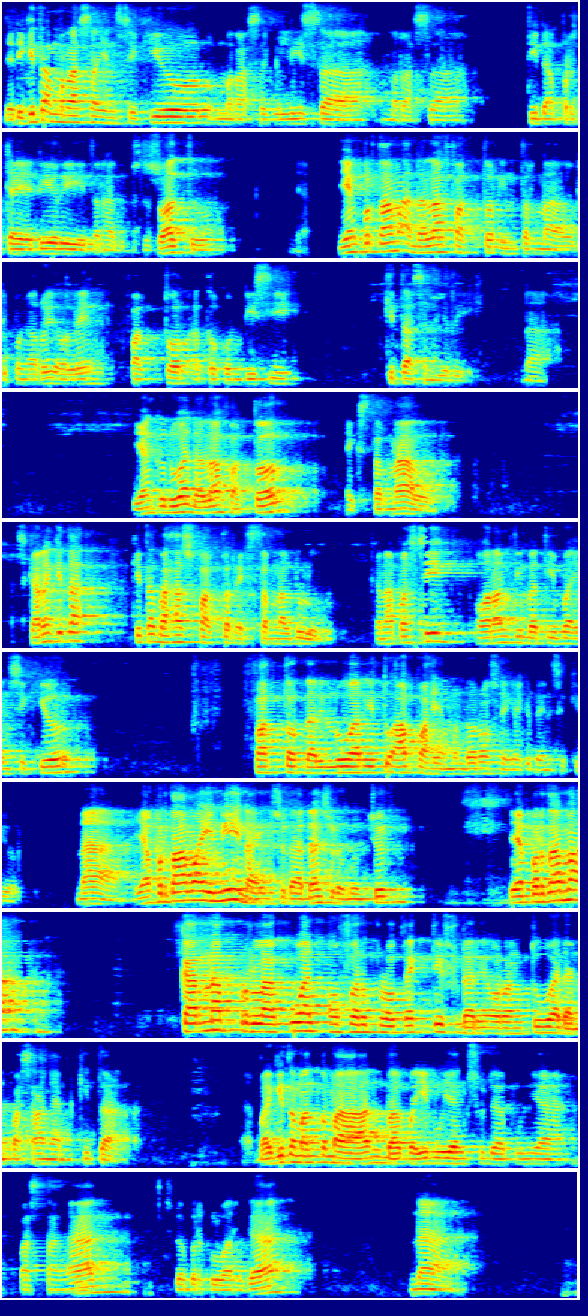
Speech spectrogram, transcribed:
Jadi kita merasa insecure, merasa gelisah, merasa tidak percaya diri terhadap sesuatu. Ya. Yang pertama adalah faktor internal dipengaruhi oleh faktor atau kondisi kita sendiri. Nah, yang kedua adalah faktor eksternal. Sekarang kita kita bahas faktor eksternal dulu. Kenapa sih orang tiba-tiba insecure? Faktor dari luar itu apa yang mendorong sehingga kita insecure? Nah, yang pertama ini, nah ini sudah ada, sudah muncul. Yang pertama, karena perlakuan overprotective dari orang tua dan pasangan kita. Bagi teman-teman, Bapak Ibu yang sudah punya pasangan, sudah berkeluarga, nah,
